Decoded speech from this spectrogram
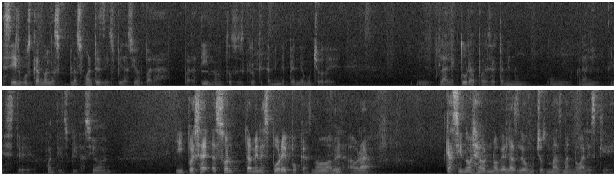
es ir buscando las, las, fuentes de inspiración para, para ti, ¿no? Entonces creo que también depende mucho de la lectura, puede ser también un, un gran este, fuente de inspiración. Y pues eh, son también es por épocas, ¿no? A ver, ahora casi no leo novelas, leo muchos más manuales que,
